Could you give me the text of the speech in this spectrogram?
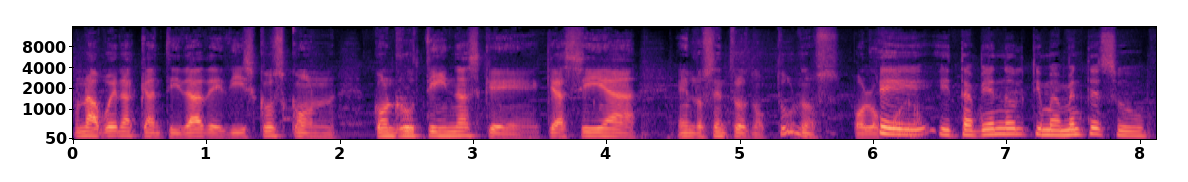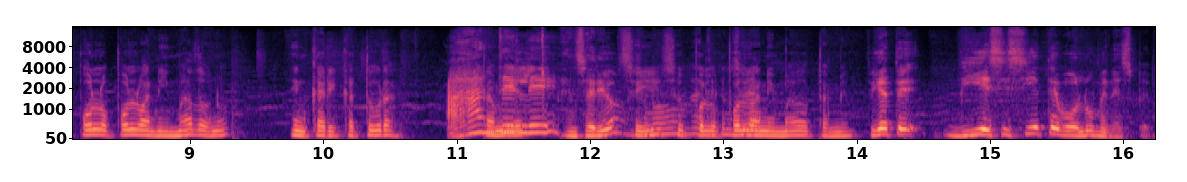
una buena cantidad de discos con, con rutinas que, que hacía en los centros nocturnos, Polo Polo. Y, también últimamente su Polo Polo animado, ¿no? En caricatura. Ándele. ¿En serio? Sí, No, su fíjate Polo Polo animado también. Fíjate, 17 volúmenes, Pepe,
